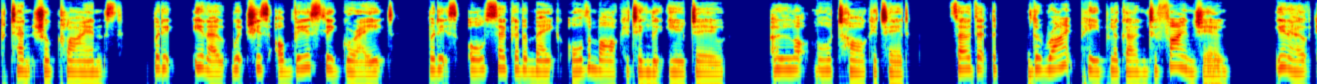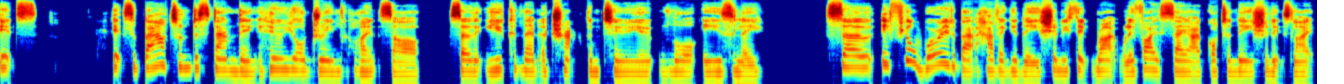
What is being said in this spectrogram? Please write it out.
potential clients, but it, you know, which is obviously great, but it's also going to make all the marketing that you do a lot more targeted so that the, the right people are going to find you. You know, it's, it's about understanding who your dream clients are so that you can then attract them to you more easily. So if you're worried about having a niche and you think, right, well, if I say I've got a niche and it's like,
